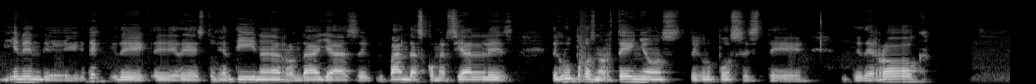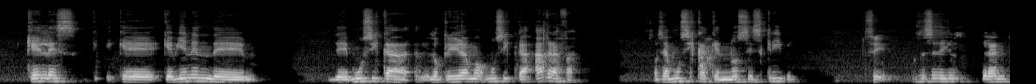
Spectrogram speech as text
vienen de, de, de, estudiantinas, rondallas, de bandas comerciales, de grupos norteños, de grupos este, de, rock, que, les, que, que vienen de, de música, lo que yo llamo música ágrafa, o sea, música que no se escribe. Sí. Entonces ellos dirán,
